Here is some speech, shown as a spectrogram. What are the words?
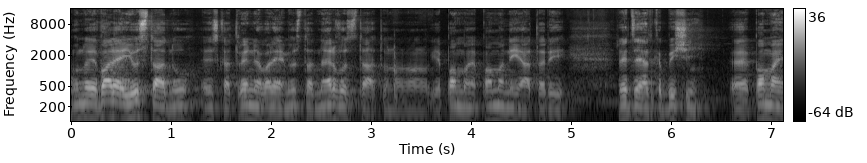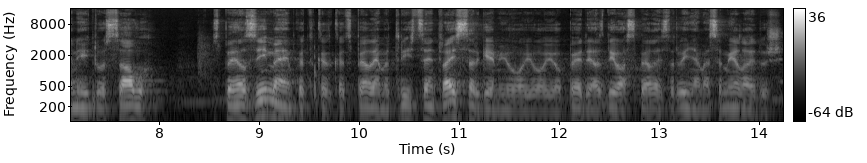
Un eh, varēja tādu, nu, es kā treneris varēju tādu nervozitāti. Un, un, ja pamanījāt arī, redzējāt, ka bišķiņi pamainīja to savu spēles zīmējumu, kad, kad, kad spēlējām ar trīs centra aizsargiem, jo, jo, jo pēdējās divās spēlēs ar viņiem esam ielaiduši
